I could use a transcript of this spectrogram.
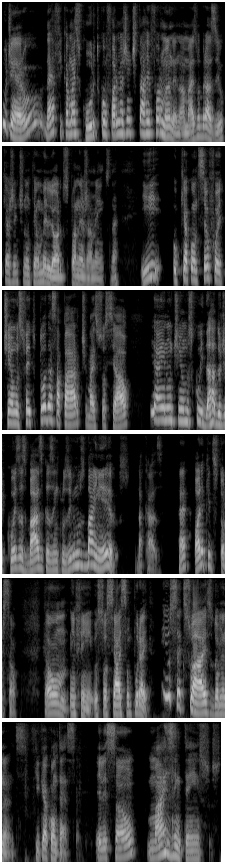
o dinheiro né, fica mais curto conforme a gente está reformando, ainda mais no Brasil, que a gente não tem o melhor dos planejamentos. Né? E o que aconteceu foi, tínhamos feito toda essa parte mais social, e aí não tínhamos cuidado de coisas básicas, inclusive nos banheiros da casa. Né? Olha que distorção. Então, enfim, os sociais são por aí. E os sexuais dominantes? O que, que acontece? Eles são mais intensos.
